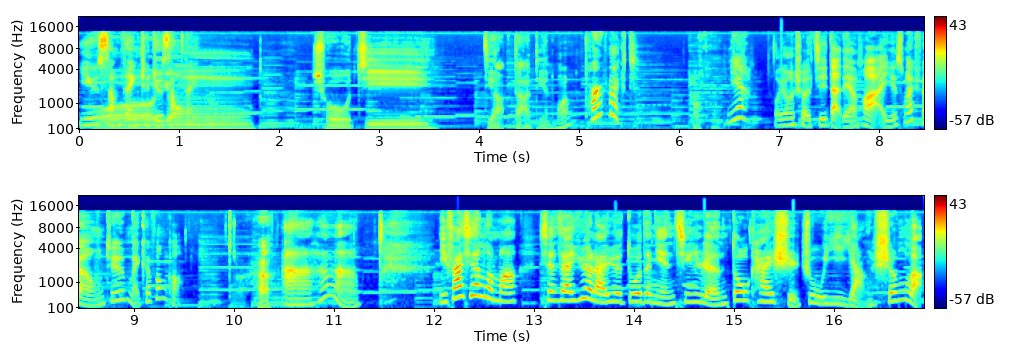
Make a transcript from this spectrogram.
Use something to do something. 我用手机打打电话。 Perfect. Okay. Yeah. 我用手机打电话 I use my phone to make a phone call. Aha. 啊哈。你发现了吗？现在越来越多的年轻人都开始注意养生了。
